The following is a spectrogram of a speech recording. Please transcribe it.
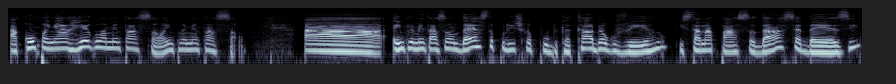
acompanhar a regulamentação, a implementação. A, implementação desta política pública cabe ao governo, está na pasta da SEDESE,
